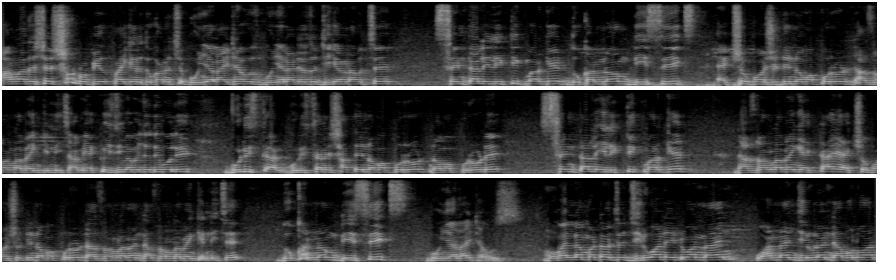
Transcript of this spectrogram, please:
বাংলাদেশের সর্ববৃহৎ পাইকারি দোকান হচ্ছে Bhuiya light house Bhuiya light হাউসের ঠিকানা হচ্ছে সেন্ট্রাল ইলেকট্রিক মার্কেট দোকান নং ডি সিক্স একশো পঁয়ষট্টি নবাবপুর রোড, ডাচ বাংলা ব্যাংকের নিচে। আমি একটু ইজিভাবে যদি বলি, গুলিস্তান। গুলিস্তানের সাথে নবাবপুর রোড, নবাবপুর রোডে central electric market Dutch Bangla bank একটাই একশো পঁয়ষট্টি Nawabpur road, Dutch Bangla bank, Dutch Bangla ব্যাংকের নিচে। দোকান নং D six Bhuiya light house mobile নাম্বারটা হচ্ছে zero one eight one nine one nine zero nine double one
